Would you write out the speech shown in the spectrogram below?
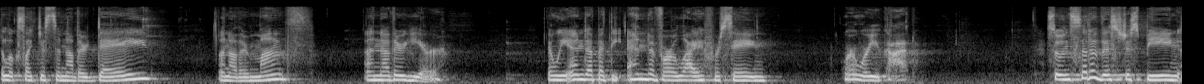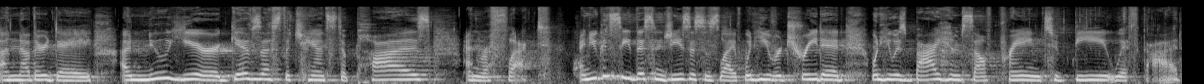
It looks like just another day, another month, another year. And we end up at the end of our life, we're saying, where were you, God? So instead of this just being another day, a new year gives us the chance to pause and reflect. And you can see this in Jesus' life when he retreated, when he was by himself praying to be with God.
